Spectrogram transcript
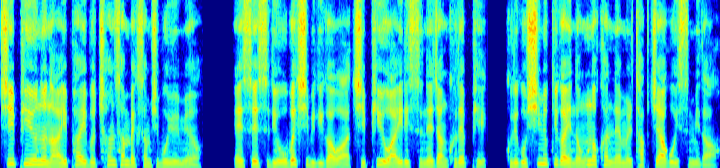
CPU는 i5 1335U이며 SSD 512기가와 GPU 아이리스 내장 그래픽 그리고 16기가의 넉넉한 램을 탑재하고 있습니다.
